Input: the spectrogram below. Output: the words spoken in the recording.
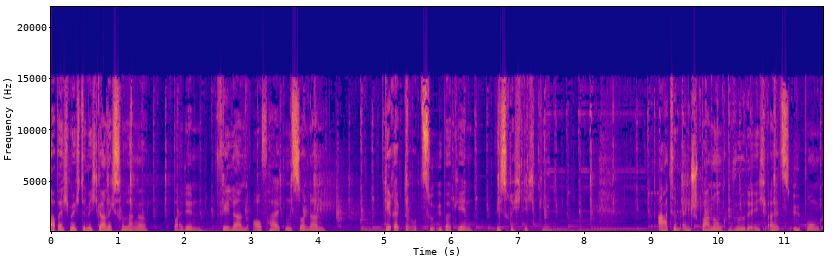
Aber ich möchte mich gar nicht so lange bei den Fehlern aufhalten, sondern direkt dazu übergehen, wie es richtig geht. Atementspannung würde ich als Übung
